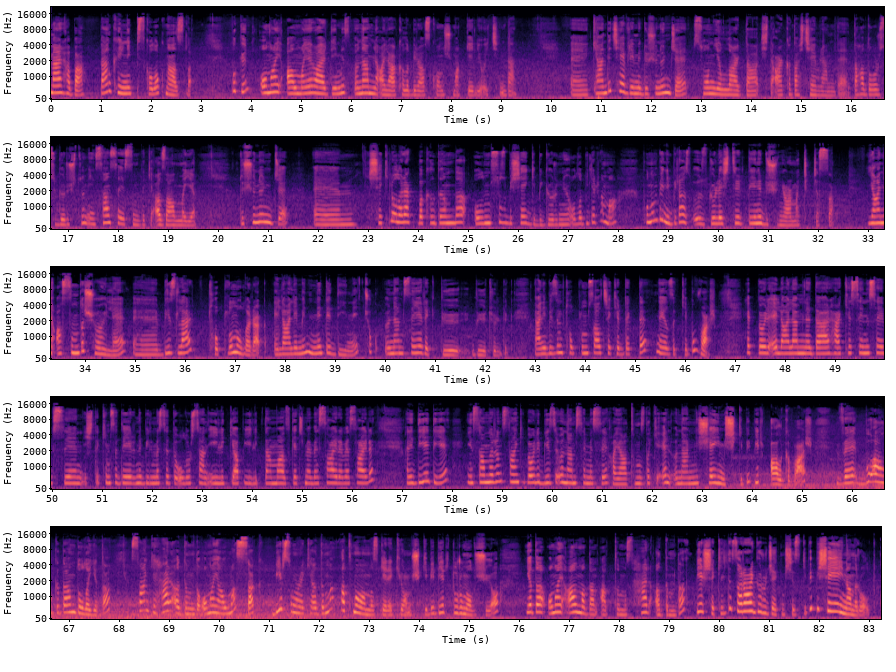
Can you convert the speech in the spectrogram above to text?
Merhaba, ben klinik psikolog Nazlı. Bugün onay almaya verdiğimiz önemle alakalı biraz konuşmak geliyor içimden. Ee, kendi çevremi düşününce son yıllarda işte arkadaş çevremde daha doğrusu görüştüğüm insan sayısındaki azalmayı düşününce e, şekil olarak bakıldığında olumsuz bir şey gibi görünüyor olabilir ama bunun beni biraz özgürleştirdiğini düşünüyorum açıkçası. Yani aslında şöyle, e, bizler toplum olarak el alemin ne dediğini çok önemseyerek büyü, büyütüldük. Yani bizim toplumsal çekirdekte ne yazık ki bu var. Hep böyle el alem ne der, herkes seni sevsin, işte kimse değerini bilmese de olur sen iyilik yap, iyilikten vazgeçme vesaire vesaire. Hani diye diye insanların sanki böyle bizi önemsemesi hayatımızdaki en önemli şeymiş gibi bir algı var. Ve bu algıdan dolayı da sanki her adımda onay almazsak bir sonraki adımı atmamamız gerekiyormuş gibi bir durum oluşuyor. Ya da onay almadan attığımız her adımda bir şekilde zarar görecekmişiz gibi bir şeye inanır olduk.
